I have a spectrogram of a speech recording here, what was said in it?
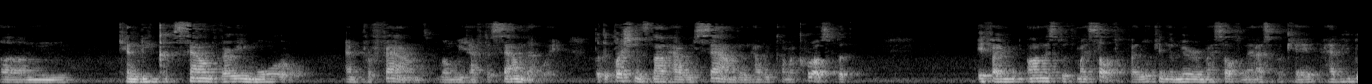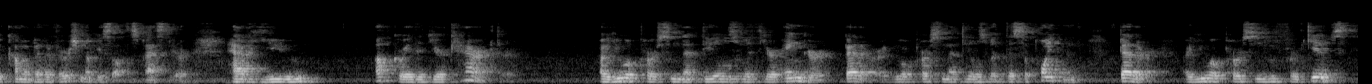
um, can be, sound very moral and profound when we have to sound that way. But the question is not how we sound and how we come across, but if I'm honest with myself, if I look in the mirror myself and ask, okay, have you become a better version of yourself this past year? Have you upgraded your character? Are you a person that deals with your anger better? Are you a person that deals with disappointment better? Are you a person who forgives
